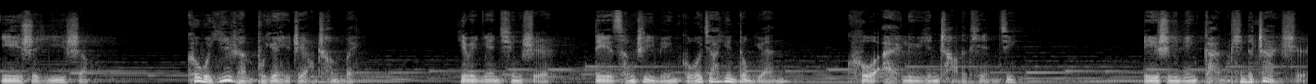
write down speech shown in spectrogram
你是医生，可我依然不愿意这样称谓，因为年轻时，你曾是一名国家运动员，酷爱绿茵场的田径。你是一名敢拼的战士，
